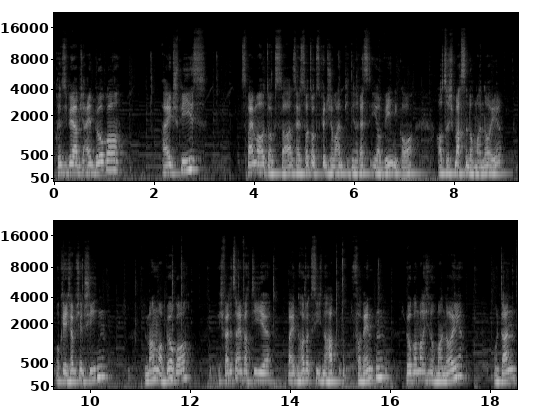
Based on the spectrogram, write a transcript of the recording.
Prinzipiell habe ich einen Burger, einen Spieß, zweimal Hotdogs da. Das heißt, Hotdogs könnte ich schon mal anbieten, den Rest eher weniger. Außer ich mache sie nochmal neu. Okay, ich habe mich entschieden. Wir machen nochmal Burger. Ich werde jetzt einfach die beiden Hotdogs, die ich noch habe, verwenden. Burger mache ich nochmal neu. Und dann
